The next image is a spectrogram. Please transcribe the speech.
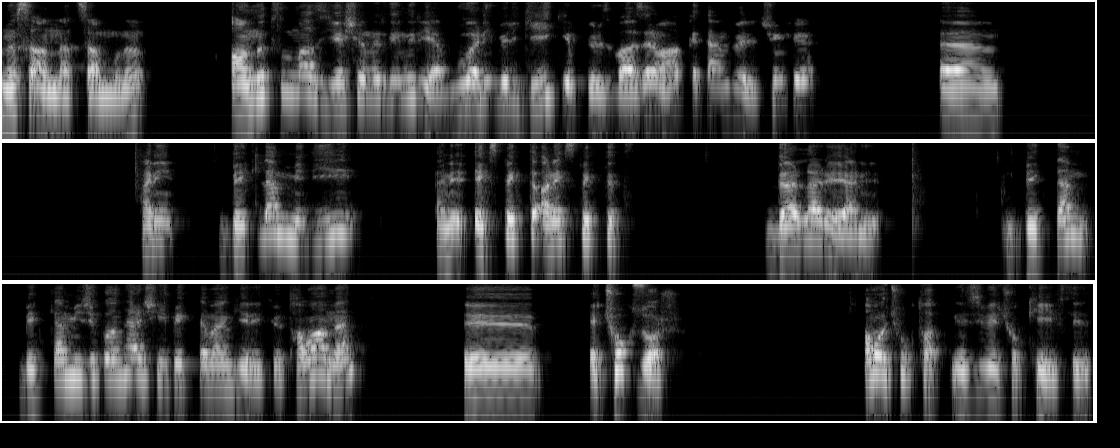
nasıl anlatsam bunu? Anlatılmaz yaşanır denir ya. Bu hani böyle geyik yapıyoruz bazen ama hakikaten böyle. Çünkü e, hani beklenmediği hani expected unexpected derler ya yani beklen beklenmeyecek olan her şeyi beklemen gerekiyor. Tamamen e, e, çok zor. Ama çok tatmin edici ve çok keyifli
